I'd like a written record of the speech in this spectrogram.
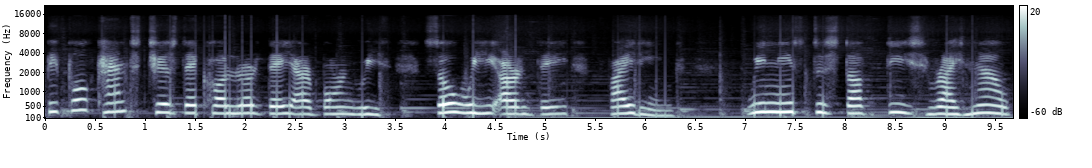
People can't choose the color they are born with, so we are they fighting. We need to stop this right now.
